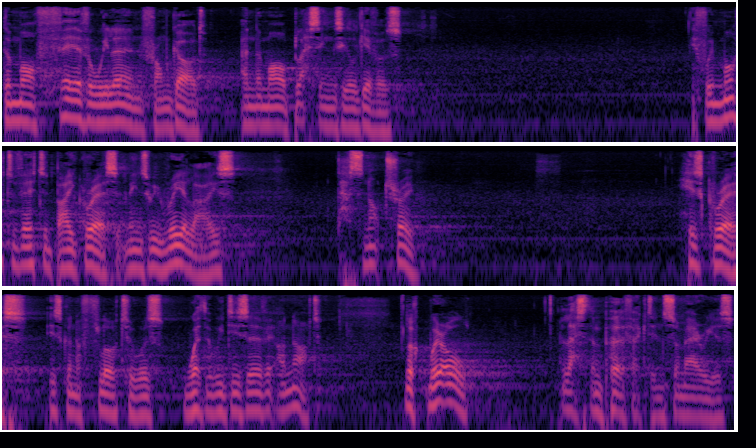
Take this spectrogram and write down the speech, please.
the more favour we learn from God and the more blessings He'll give us. If we're motivated by grace, it means we realise that's not true. His grace is going to flow to us whether we deserve it or not. Look, we're all less than perfect in some areas.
